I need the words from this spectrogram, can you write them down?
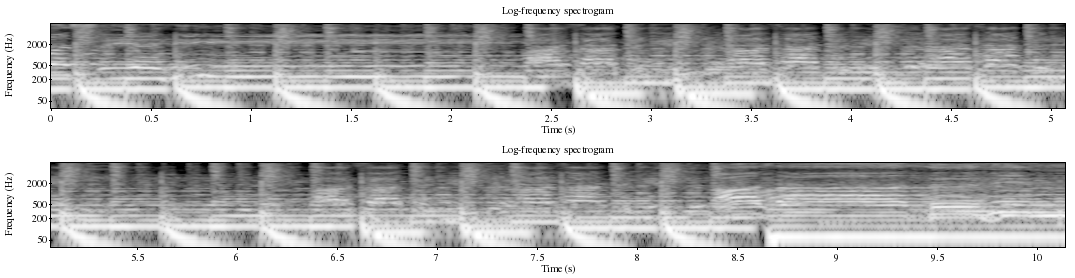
बस यही। आज़ाद हिंद आज़ाद हिंद आज़ाद हिंद। आज़ाद हिंद आज़ाद हिंद। आज़ाद हिंद।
